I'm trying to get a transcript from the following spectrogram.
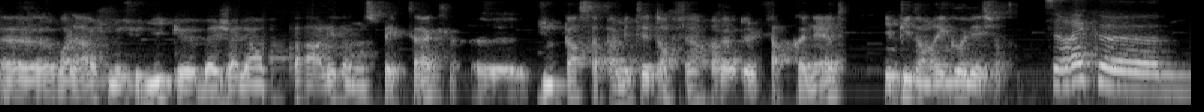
Euh, voilà, je me suis dit que ben, j'allais en parler dans mon spectacle. Euh, D'une part, ça permettait d'en faire, euh, de le faire connaître, et puis d'en rigoler surtout. C'est vrai que,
